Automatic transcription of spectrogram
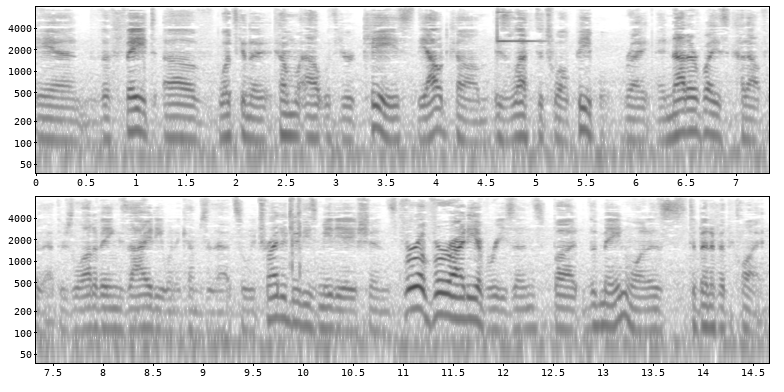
And the fate of what's going to come out with your case, the outcome, is left to 12 people, right? And not everybody's cut out for that. There's a lot of anxiety when it comes to that. So we try to do these mediations for a variety of reasons, but the main one is to benefit the client,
